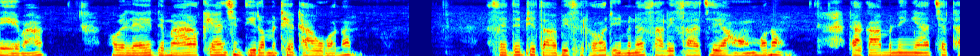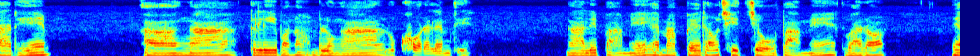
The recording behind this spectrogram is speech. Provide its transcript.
နေပါဟိုလေဒီမှာတော့ခရမ်းချင်းတီတော့မထည့်ထားဘူးပေါ့နော်အစင်တင်ဖြစ်သွားပြီဆိုတော့ဒီမနက်စာလေးစားကြရအောင်ပေါ့နော်ဒါကမင်းညာချက်ထားတဲ့အာငါကလေးပေါ့နော်ဘယ်လိုငါလို့ခေါ်တယ်လဲမသိငါလေးပါမယ်အဲ့မှာပဲတော့ချေကြိုပါမယ်သူကတော့ရ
